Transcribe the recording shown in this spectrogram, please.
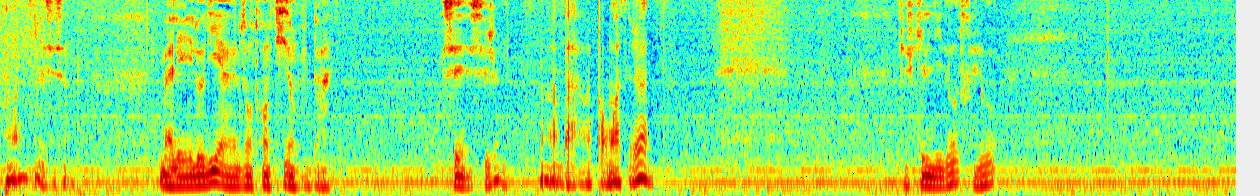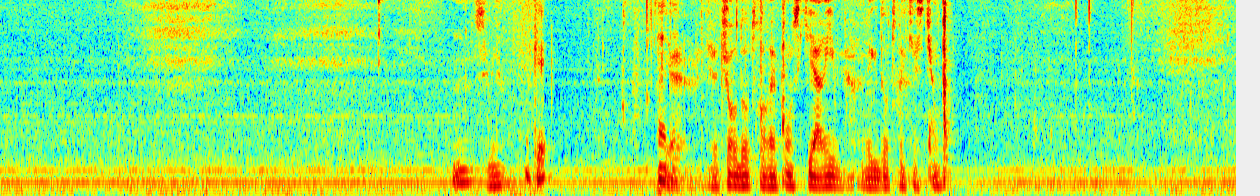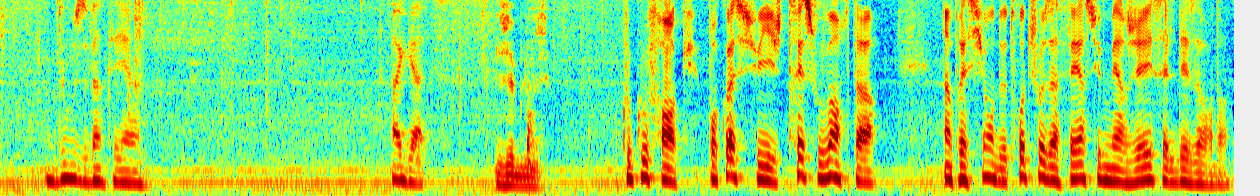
Ouais. c'est ça. Bah, les Elodie, elles ont 36 ans, il paraît. C'est, jeune. Ah, bah, pour moi, c'est jeune. Qu'est-ce qu'elle dit d'autre, Elo? Hmm, C'est bien. Ok. Il y, a, toujours d'autres réponses qui arrivent avec d'autres questions. 12-21. Agathe. The Blues. Coucou Franck, pourquoi suis-je très souvent en retard? Impression de trop de choses à faire, submergé, c'est le désordre.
